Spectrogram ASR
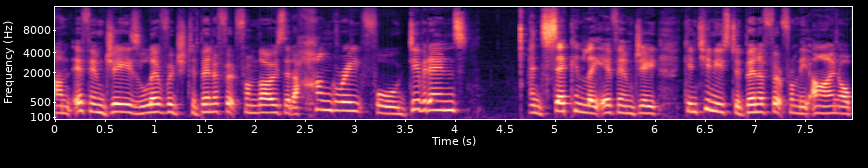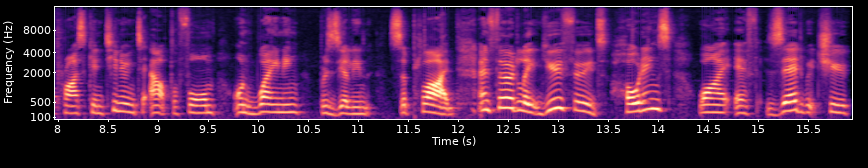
Um, FMG is leveraged to benefit from those that are hungry for dividends And secondly, FMG continues to benefit from the iron ore price continuing to outperform on waning Brazilian supply. And thirdly, U Foods Holdings, YFZ, which you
